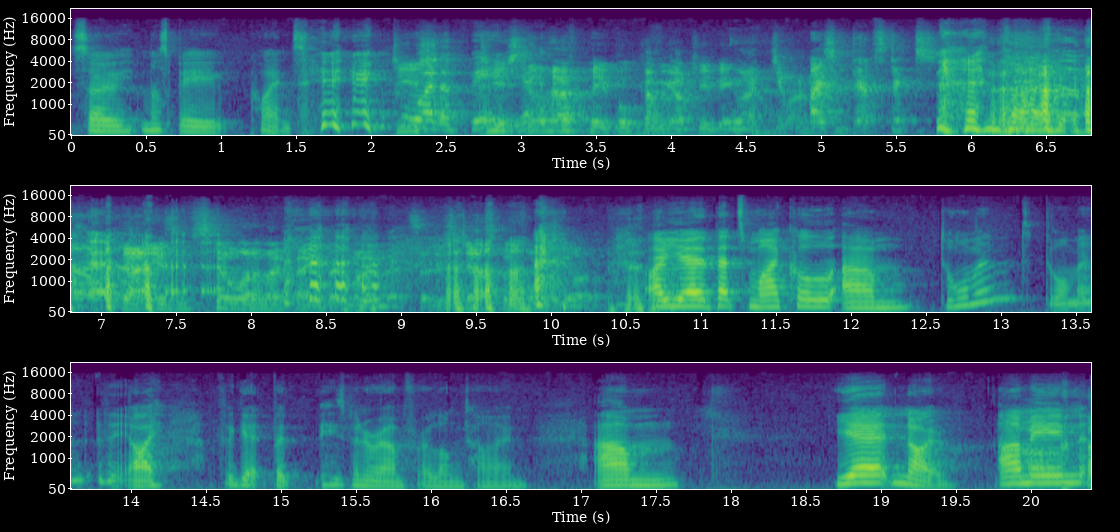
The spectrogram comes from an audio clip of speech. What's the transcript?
So it must be quite. Do you, what a s- Do you still have people coming up to you being like, "Do you want to buy some death sticks?" that is still one of my favourite moments. It's just before your. oh yeah, that's Michael um, Dormand. Dormand, I think. I forget, but he's been around for a long time. Um, yeah, no. I mean,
